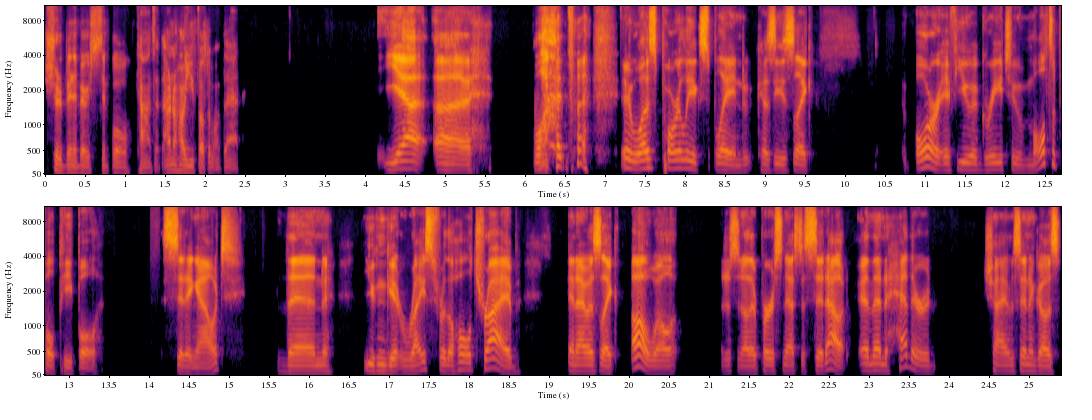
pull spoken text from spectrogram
should have been a very simple concept. I don't know how you felt about that. Yeah, uh well it was poorly explained because he's like or if you agree to multiple people sitting out, then you can get rice for the whole tribe. And I was like, oh, well, just another person has to sit out. And then Heather chimes in and goes,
